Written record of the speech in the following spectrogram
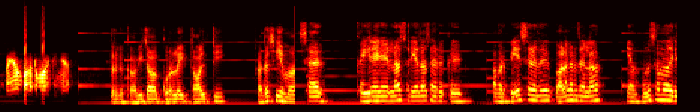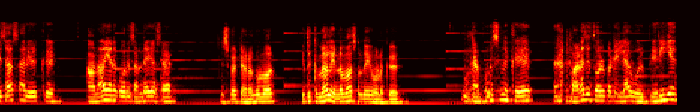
இப்ப ஏன் பதட்டமா இருக்கீங்க. பிறகு கவிதா குரலை தாழ்த்தி ரகசியமா சார் கைரேகை எல்லாம் சரியா தான் சார் இருக்கு. அவர் பேசுறது பழகுறதெல்லாம் என் புருஷன் மாதிரி தான் சார் இருக்கு. ஆனா எனக்கு ஒரு சந்தேகம் சார். இன்ஸ்பெக்டர் ரகுமான் இதுக்கு மேல என்னமா சந்தேகம் உனக்கு? என் புருஷனுக்கு வலது தோள்பட்டையில ஒரு பெரிய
